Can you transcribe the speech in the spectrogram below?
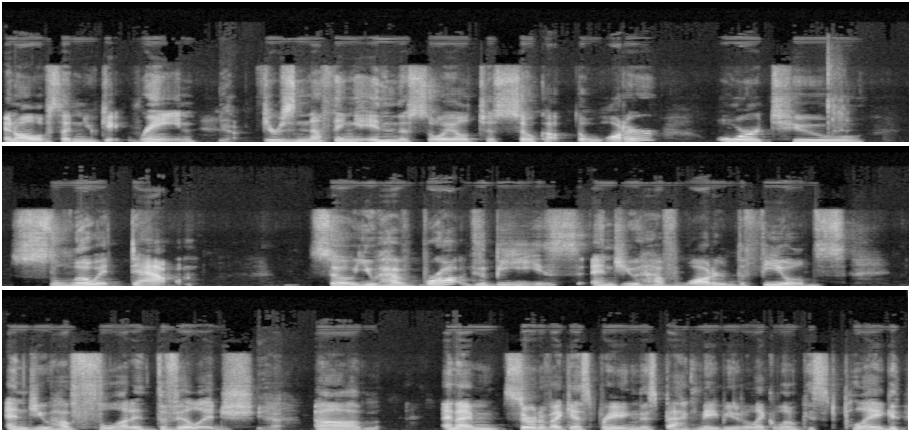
and all of a sudden you get rain, Yeah. there's nothing in the soil to soak up the water or to slow it down. So you have brought the bees and you have watered the fields and you have flooded the village. Yeah. Um, and I'm sort of, I guess, bringing this back maybe to like locust plague,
